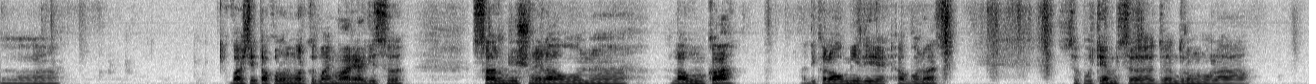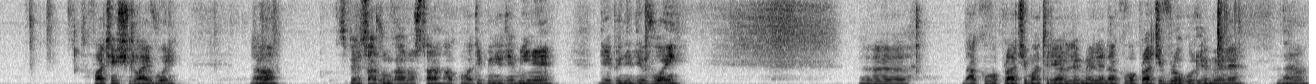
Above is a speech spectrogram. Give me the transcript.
Uh, vă aștept acolo un număr cât mai mare, haideți să, să ajungem și noi la un, uh, la un K, adică la 1000 de abonați, să putem să dăm drumul la, să facem și live-uri, da? Sper să ajung anul ăsta, acum depinde de mine, depinde de voi. Uh, dacă vă place materialele mele, dacă vă place vlogurile mele, da?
